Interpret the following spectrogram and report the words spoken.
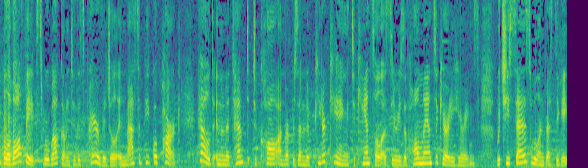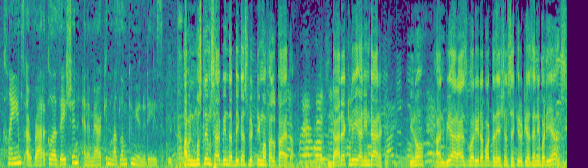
People of all faiths were welcomed to this prayer vigil in Massapequa Park, held in an attempt to call on Representative Peter King to cancel a series of Homeland Security hearings, which he says will investigate claims of radicalization in American Muslim communities. I mean, Muslims have been the biggest victim of Al Qaeda, directly and indirectly, you know, and we are as worried about the national security as anybody else.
